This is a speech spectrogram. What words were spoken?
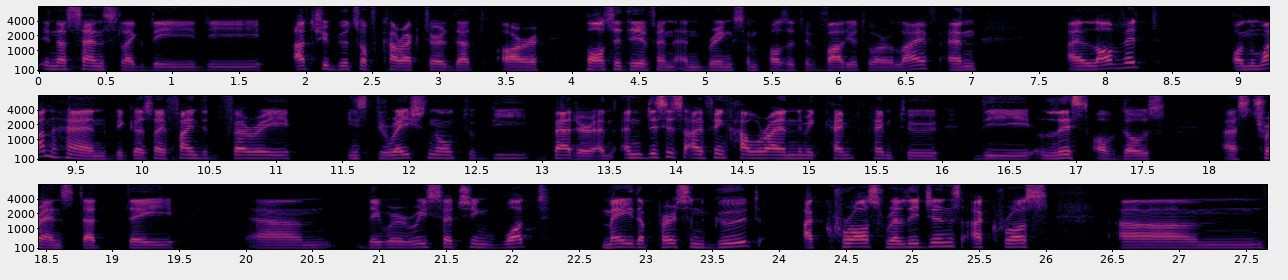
in a sense like the the attributes of character that are positive and and bring some positive value to our life and I love it on one hand because I find it very inspirational to be better and and this is i think how ryan niemiec came came to the list of those uh, strengths that they um, they were researching what made a person good across religions across um,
